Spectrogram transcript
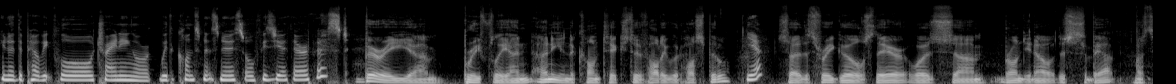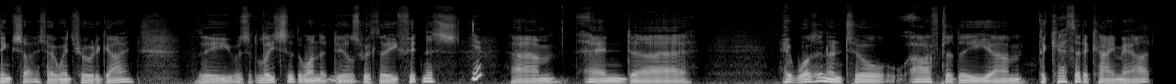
you know, the pelvic floor training or with a continence nurse or physiotherapist? Very um, briefly, and only in the context of Hollywood Hospital. Yeah. So the three girls there was um, Ron. Do you know what this is about? I think so. So I went through it again. The was it Lisa, the one that deals with the fitness. Yep. Um, and uh, it wasn't until after the um, the catheter came out,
